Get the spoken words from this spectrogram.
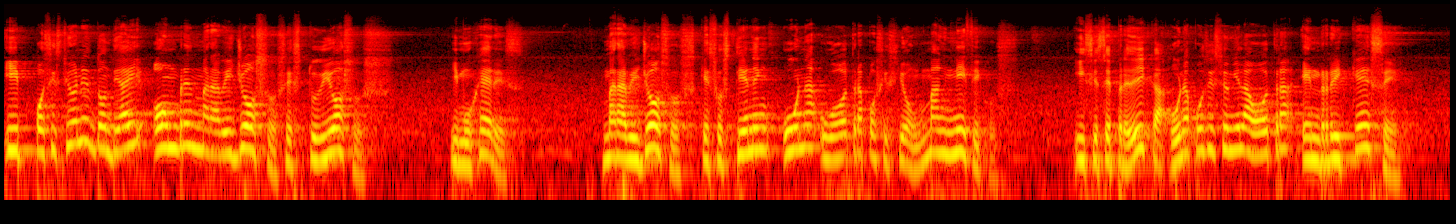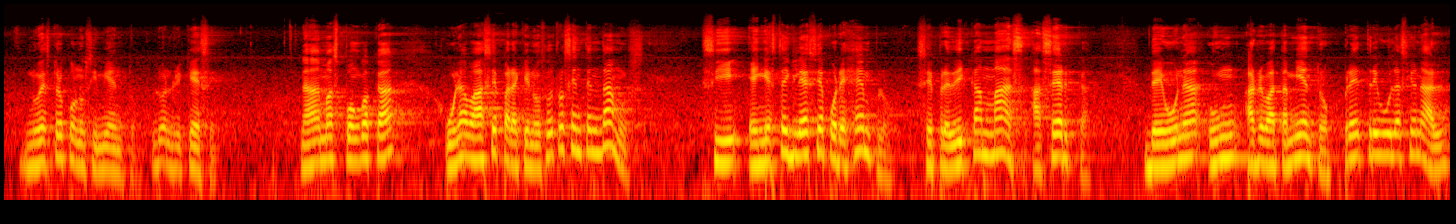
y posiciones donde hay hombres maravillosos, estudiosos y mujeres maravillosos que sostienen una u otra posición, magníficos. Y si se predica una posición y la otra, enriquece nuestro conocimiento, lo enriquece. Nada más pongo acá una base para que nosotros entendamos. Si en esta iglesia, por ejemplo, se predica más acerca de una, un arrebatamiento pretribulacional,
